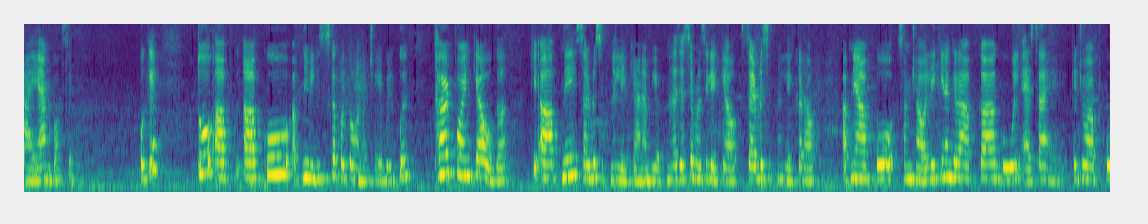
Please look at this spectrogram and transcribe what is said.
I am possible okay तो आप, आपको अपनी वीकनेसेस का पता होना चाहिए, बिल्कुल। थर्ड पॉइंट क्या होगा कि आपने सेल्फ डिसिप्लिन लेके आना भी अपने, जैसे मर्ज़ी लेके आओ सेल्फ डिसिप्लिन लेकर आओ। अपने आप को समझाओ, लेकिन अगर आपका गोल ऐसा है कि जो आपको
